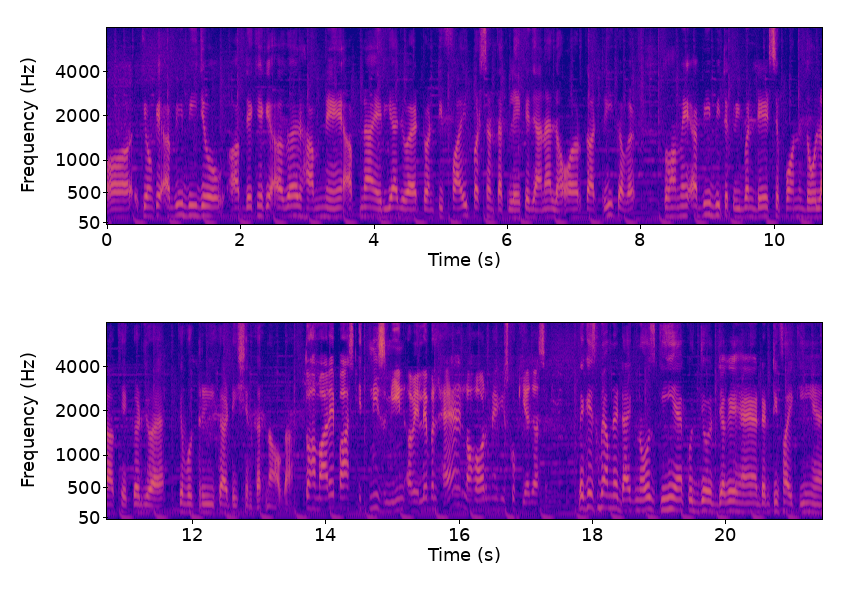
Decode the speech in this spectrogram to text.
और क्योंकि अभी भी जो आप देखें कि अगर हमने अपना एरिया जो है 25 परसेंट तक लेके जाना है लाहौर का ट्री कवर तो हमें अभी भी तकरीबन डेढ़ से पौने दो लाख एकड़ जो है कि वो ट्री का एडिशन करना होगा। तो हमारे पास इतनी ज़मीन अवेलेबल है लाहौर में इसको किया जा सके? देखिए इसमें हमने डायग्नोज की हैं कुछ जो जगह हैं आइडेंटिफाई की हैं।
